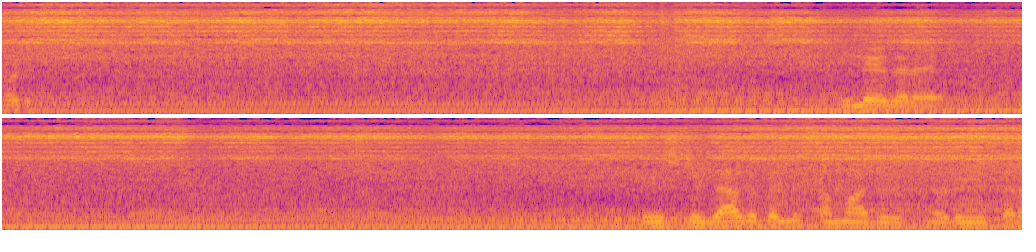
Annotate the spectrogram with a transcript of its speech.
ನೋಡಿ. ಇಲ್ಲೇ ಇದ್ದಾರೆ. ಇಷ್ಟು ಜಾಗದಲ್ಲಿ ಸಮಾಧಿ ನೋಡಿ ಈ ಥರ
